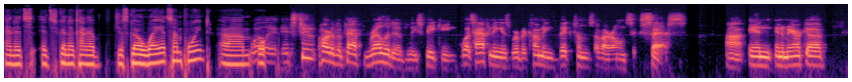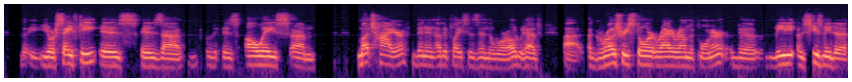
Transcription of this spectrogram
and it's it's going to kind of just go away at some point? Um, well, or- it's too hard of a path, relatively speaking. What's happening is we're becoming victims of our own success. Uh, in in America, your safety is is uh, is always um, much higher than in other places in the world. We have uh, a grocery store right around the corner. The media, excuse me, the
